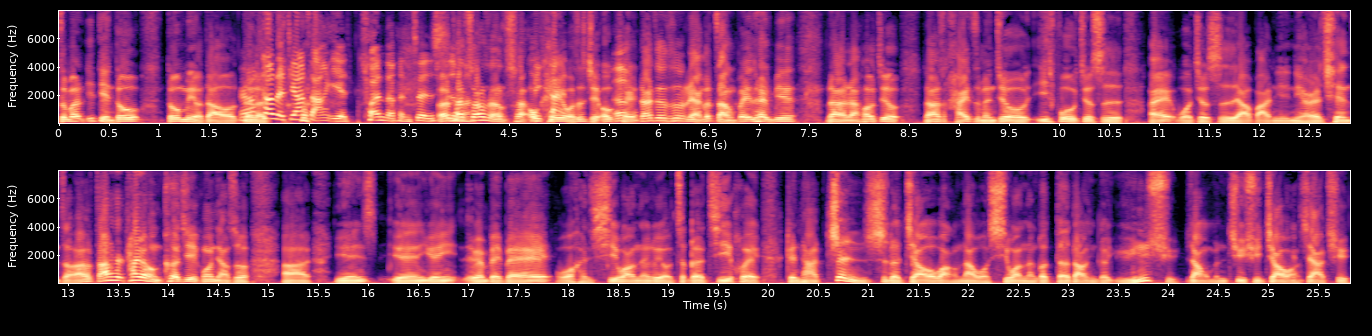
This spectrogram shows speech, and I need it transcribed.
怎么一点都都没有到那个。然后他的家长也穿的很正式。而他家长穿 OK，我是觉得 OK，那就是两个长辈在那边，那然后就然后孩子们就一副就是哎，我就是要把你女儿牵走，然后当时他又很客气的跟我讲说啊，袁袁袁袁北北。我很希望能够有这个机会跟他正式的交往，那我希望能够得到你的允许，让我们继续交往下去。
